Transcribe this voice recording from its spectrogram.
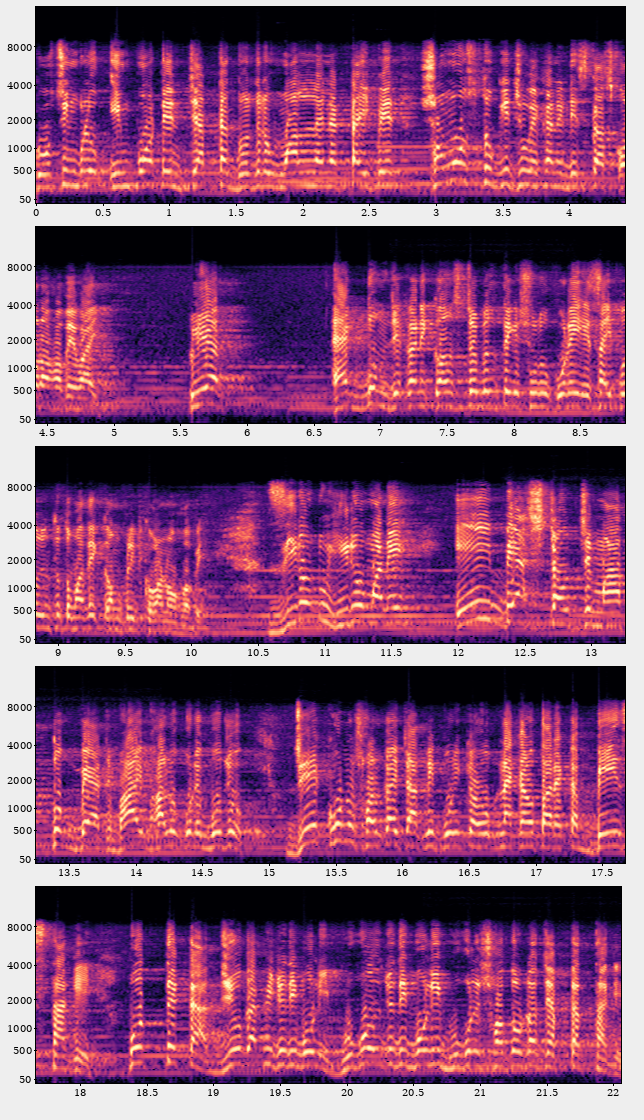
কোশ্চিনগুলো ইম্পর্টেন্ট চ্যাপ্টার ধরে ধরে ওয়ান লাইনার টাইপের সমস্ত কিছু এখানে ডিসকাস করা হবে ভাই। ক্লিয়ার একদম যেখানে কনস্টেবল থেকে শুরু করে এসআই পর্যন্ত তোমাদের কমপ্লিট করানো হবে। জিরো টু হিরো মানে এই ব্যাচটা হচ্ছে মারাত্মক ব্যাচ ভাই, ভালো করে বোঝো। যে কোনো সরকারি চাকরি পরীক্ষা হোক না কেন, তার একটা বেস থাকে। প্রত্যেকটা জিওগ্রাফি যদি বলি, ভূগোল যদি বলি ভূগোলের সতেরোটা চ্যাপ্টার থাকে।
